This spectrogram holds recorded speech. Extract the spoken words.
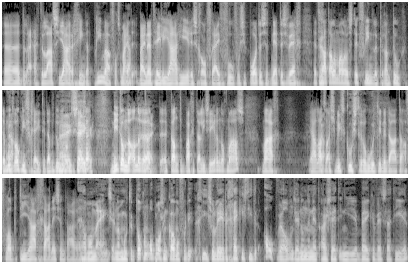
uh, de, laatste jaren ging dat prima. Volgens mij bijna het hele jaar hier is gewoon vrij vervoer voor supporters. Het net is weg. Het gaat allemaal een stuk vriendelijker aan toe. Dat moeten we ook niet vergeten. Dat bedoel ik ook te zeker. zeggen. Niet om de andere kant te bagatelliseren nogmaals. Maar ja, laten we alsjeblieft koesteren hoe het inderdaad de afgelopen tien jaar gegaan is. En daar, uh... Helemaal mee eens. En dan moet er toch een oplossing komen voor de geïsoleerde gekkies die er ook wel, want jij noemde net AZ in die bekerwedstrijd hier,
